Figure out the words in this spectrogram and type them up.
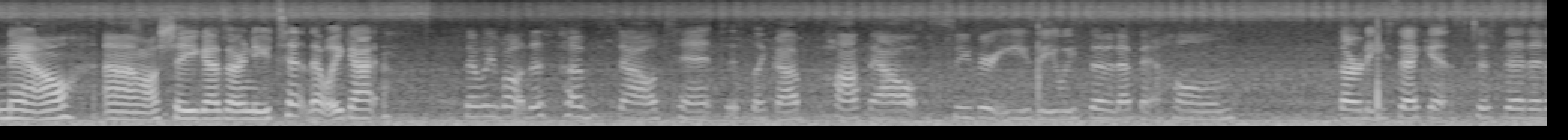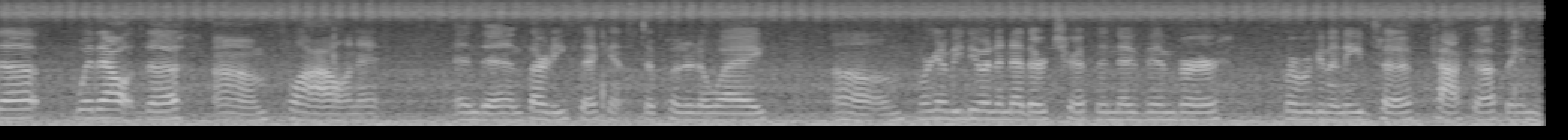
now. Um, I'll show you guys our new tent that we got. So we bought this hub style tent. It's like a pop out, super easy. We set it up at home. 30 seconds to set it up without the um, fly on it and then 30 seconds to put it away. Um, we're going to be doing another trip in November where we're going to need to pack up and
